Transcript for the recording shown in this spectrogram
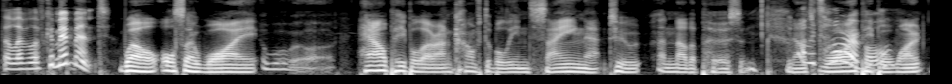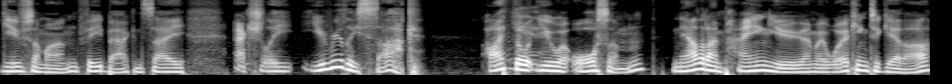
the level of commitment. well, also why how people are uncomfortable in saying that to another person. You know, Oh, it's, it's why horrible. people won't give someone feedback and say, "Actually, you really suck. I thought Yeah. you were awesome. Now that I'm paying you and we're working together,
